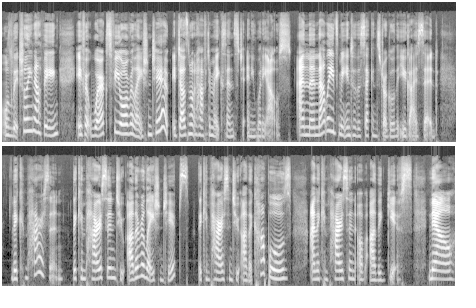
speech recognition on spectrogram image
or literally nothing, if it works for your relationship, it does not have to make sense to anybody else. And then that leads me into the second struggle that you guys said the comparison. The comparison to other relationships the comparison to other couples, and the comparison of other gifts. Now,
